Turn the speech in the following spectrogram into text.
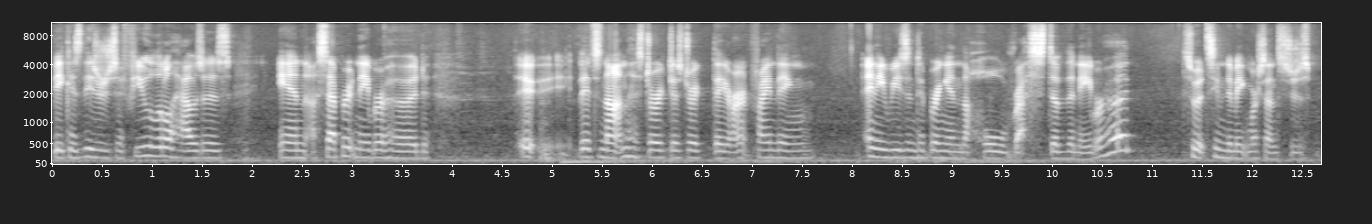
Because these are just a few little houses in a separate neighborhood. It, it's not in the historic district. They aren't finding any reason to bring in the whole rest of the neighborhood. So it seemed to make more sense to just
